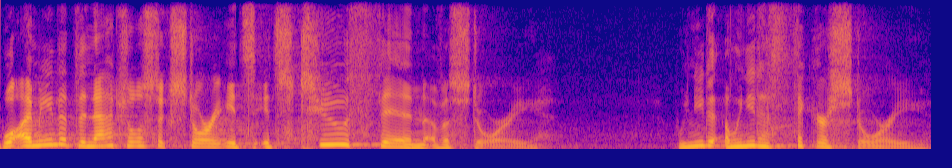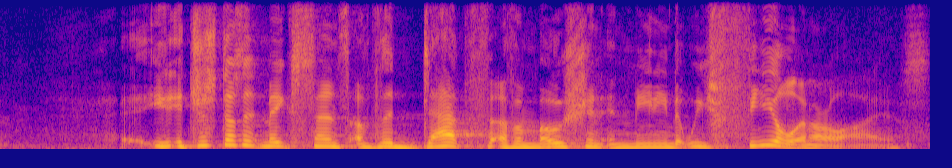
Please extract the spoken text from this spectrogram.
Well, I mean that the naturalistic story, it's, it's too thin of a story. We need a, we need a thicker story. It just doesn't make sense of the depth of emotion and meaning that we feel in our lives.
